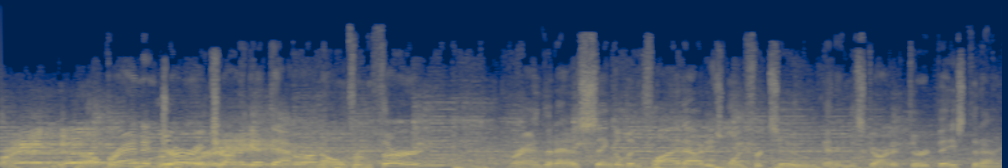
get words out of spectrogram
Brandon. Well, Brandon Drury trying to get that run home from third. Brandon has singled and flied out. He's one for two, getting the start at third base tonight.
